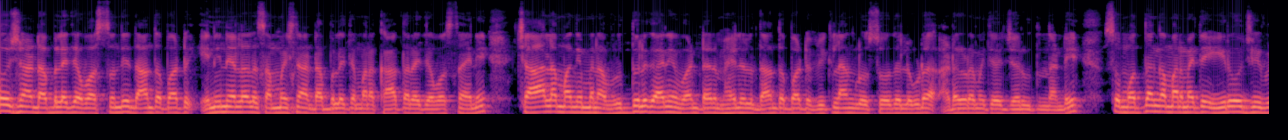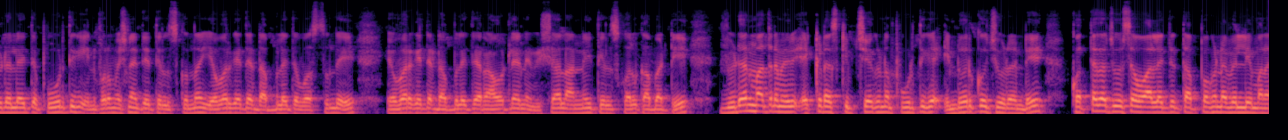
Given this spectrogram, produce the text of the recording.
రోజున డబ్బులు అయితే వస్తుంది. దాంతోపాటు ఎన్ని నెలల సంబంధించిన డబ్బులు అయితే మన ఖాతాలో అయితే వస్తాయని చాలామంది మన వృద్ధులు కానీ ఒంటరి మహిళలు దాంతోపాటు వికలాంగులు సోదరులు కూడా అడగడం అయితే జరుగుతుందండి. సో మొత్తంగా మనమైతే ఈ రోజు ఈ వీడియోలో అయితే పూర్తిగా ఇన్ఫర్మేషన్ అయితే తెలుసుకుందాం. ఎవరికైతే డబ్బులు అయితే వస్తుంది ఎవరికైతే డబ్బులు అయితే రావట్లేని విషయాలు అన్నీ తెలుసుకోవాలి కాబట్టి వీడియోని మాత్రం మీరు ఎక్కడ స్కిప్ చేయకుండా పూర్తిగా ఇండోర్కు చూడండి. కొత్తగా చూసే వాళ్ళైతే తప్పకుండా వెళ్ళి మన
